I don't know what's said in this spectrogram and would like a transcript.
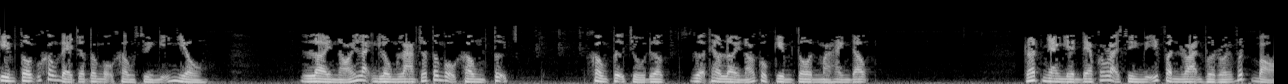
Kim Tôn cũng không để cho Tô Ngộ Không suy nghĩ nhiều. Lời nói lạnh lùng làm cho Tô Ngộ Không tự không tự chủ được dựa theo lời nói của Kim Tôn mà hành động. Rất nhanh liền đem các loại suy nghĩ phần loạn vừa rồi vứt bỏ.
